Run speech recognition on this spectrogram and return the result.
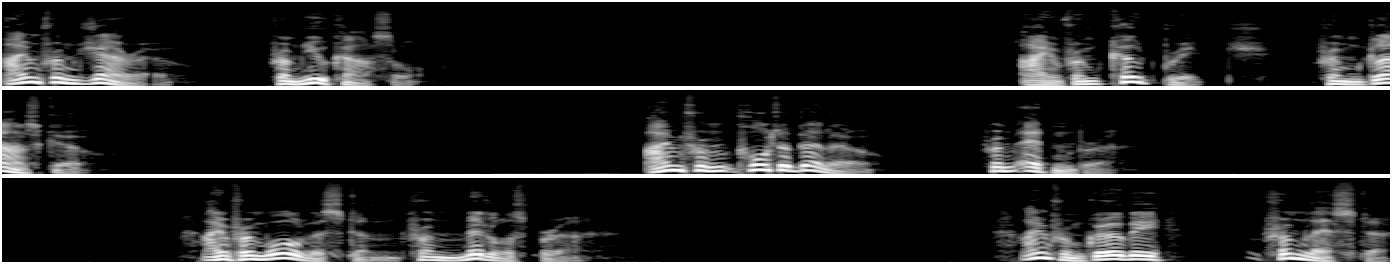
I'm from Jarrow, from Newcastle. I'm from Coatbridge, from Glasgow. I'm from Portobello, from Edinburgh. I'm from Wolverston, from Middlesbrough. I'm from Groby, from Leicester.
